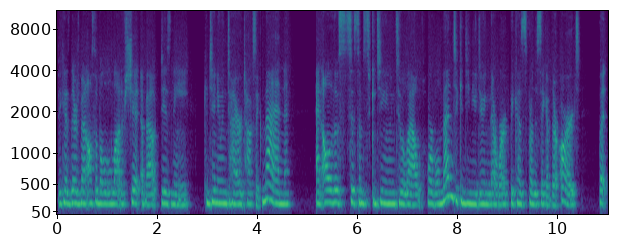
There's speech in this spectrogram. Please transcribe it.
because there's been also a lot of shit about Disney continuing to hire toxic men, and all of those systems continuing to allow horrible men to continue doing their work because for the sake of their art, but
